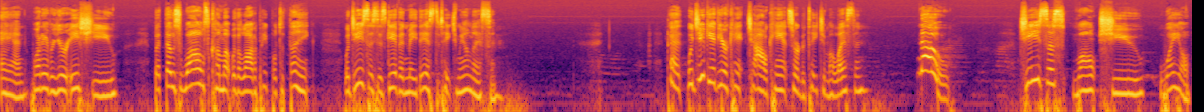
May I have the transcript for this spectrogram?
And whatever your issue, but those walls come up with a lot of people to think, well, Jesus has given me this to teach me a lesson. That, would you give your child cancer to teach him a lesson? No. Jesus wants you well.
